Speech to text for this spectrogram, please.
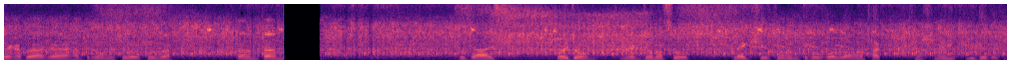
দেখা যাক হাতের মানুষের খোঁজা টান টান তো গাইস কয়জন একজন আছো লাইক শেয়ার কমেন্ট থেকে করবা না থাক সমস্যা নেই ভিডিও দেখো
